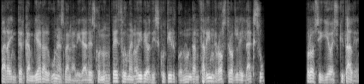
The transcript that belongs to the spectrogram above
para intercambiar algunas banalidades con un pez humanoide o discutir con un danzarín rostro Gleilaxu. Prosiguió Esquitale.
